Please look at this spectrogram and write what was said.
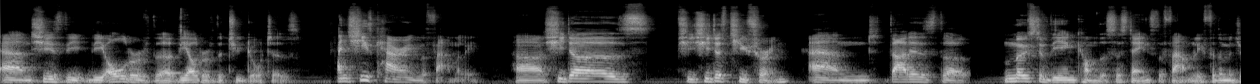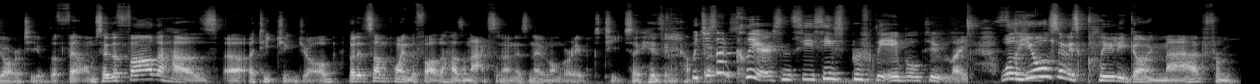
and she is the the older of the the elder of the two daughters, and she's carrying the family. Uh, she does she she does tutoring, and that is the most of the income that sustains the family for the majority of the film. So the father has uh, a teaching job, but at some point the father has an accident and is no longer able to teach, so his income Which is unclear since he seems perfectly able to, like. Well, he also is clearly going mad from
